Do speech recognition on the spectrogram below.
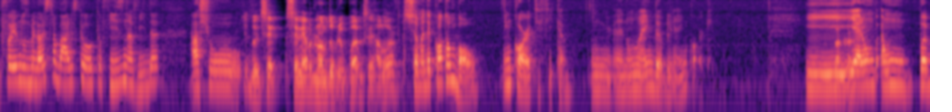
foi um dos melhores trabalhos que eu, que eu fiz na vida. Acho. Que doido. Você lembra o nome do Brewpub que você ralou? Chama The Cotton Ball. Em Cork fica. Em, é, não é em Dublin, é em Cork. E, e, era um, é um pub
